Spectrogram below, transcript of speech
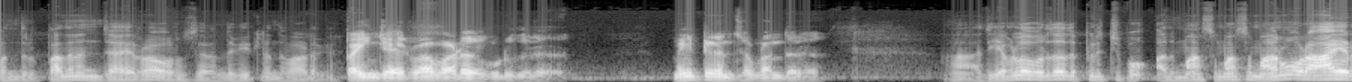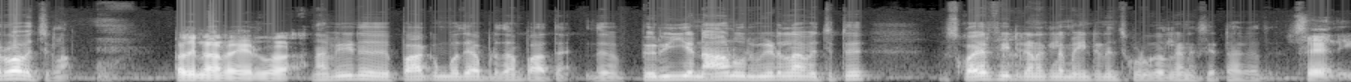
வந்துடும் பதினஞ்சாயிரம் ரூபா வரும் சார் அந்த வீட்டிலேருந்து வாடகை. பதினஞ்சாயிரரூவா வாடகை கொடுக்குற. மெயின்டெனன்ஸ் எவ்வளோ தர. அது எவ்வளோ வருதோ அதை பிரிச்சுப்போம். அது மாதம் மாதம் மாறும். ஒரு ஆயிரம் ரூபா வச்சுக்கலாம் பதினாறாயிரரூவா நான் வீடு பார்க்கும்போதே அப்படி தான் பார்த்தேன். இந்த பெரிய நானூறு வீடெல்லாம் வச்சுட்டு ஸ்கொயர் ஃபீட் கணக்கில் மெயின்டெனன்ஸ் கொடுக்குறதுலாம் எனக்கு செட் ஆகாது. சரி.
